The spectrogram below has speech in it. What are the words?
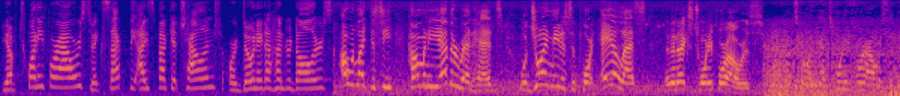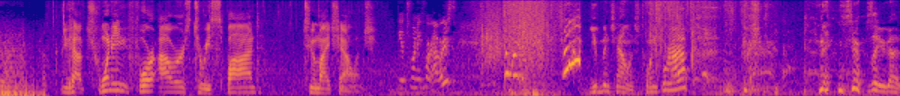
You have 24 hours to accept the Ice Bucket Challenge or donate $100. I would like to see how many other redheads will join me to support ALS in the next 24 hours. Let's go. You got 24 hours to do it. You have 24 hours to respond to my challenge. You have 24 hours? You've been challenged 24 hours? Seriously, you guys.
